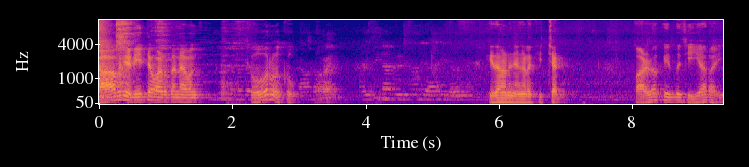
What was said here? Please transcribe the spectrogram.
രാവിലെ എണീറ്റ പാടെ തന്നെ അവൻ ചോറ് വെക്കും. ഇതാണ് ഞങ്ങളുടെ കിച്ചൺ. പഴമൊക്കെ ഇരുന്ന് ചെയ്യാറായി.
